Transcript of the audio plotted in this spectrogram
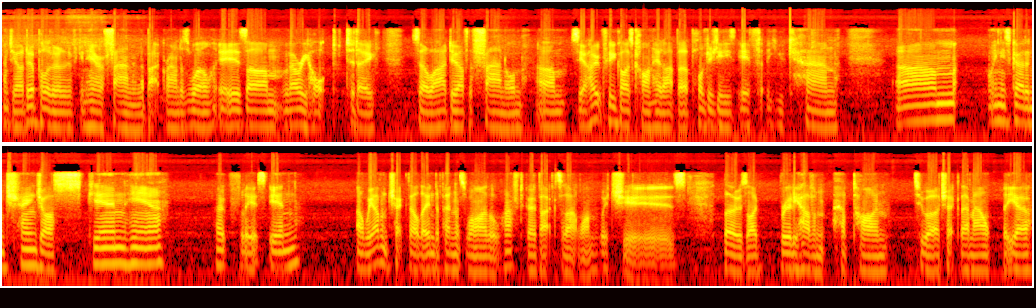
And yeah, I do apologize if you can hear a fan in the background as well. It is um, very hot today, so I do have the fan on. Um, so yeah, hopefully you guys can't hear that, but apologies if you can. Um, we need to go ahead and change our skin here. Hopefully it's in. And we haven't checked out the Independence one either. We'll have to go back to that one, which is those. I really haven't had time to uh, check them out. But yeah,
